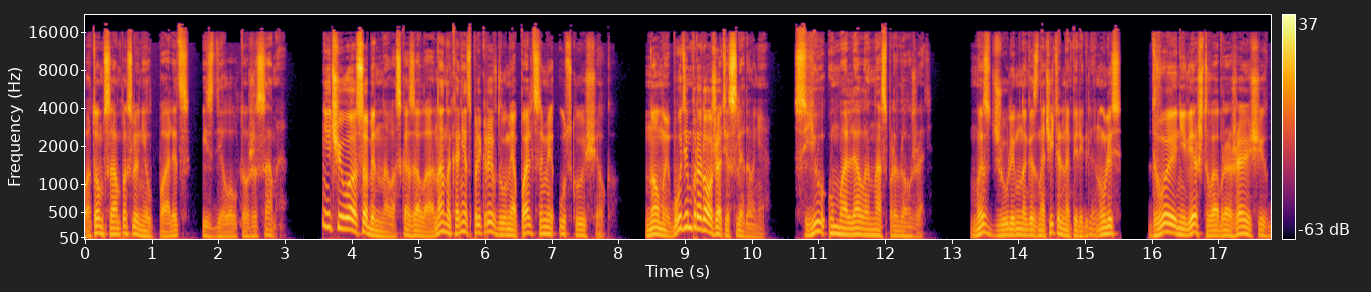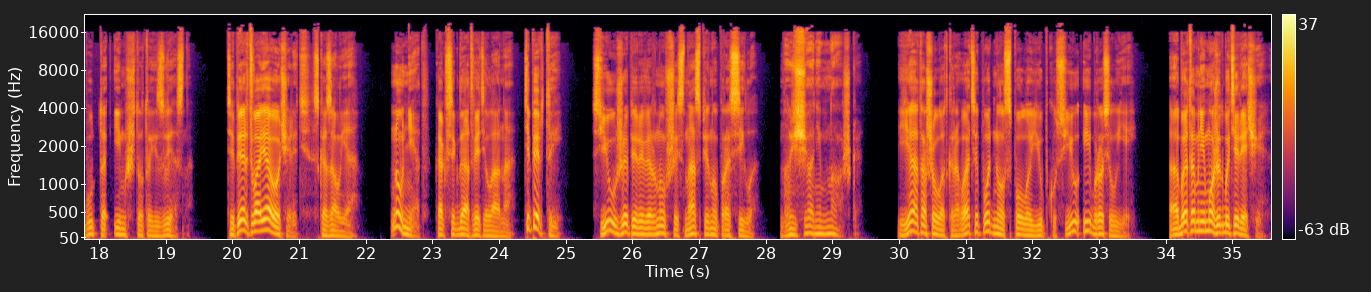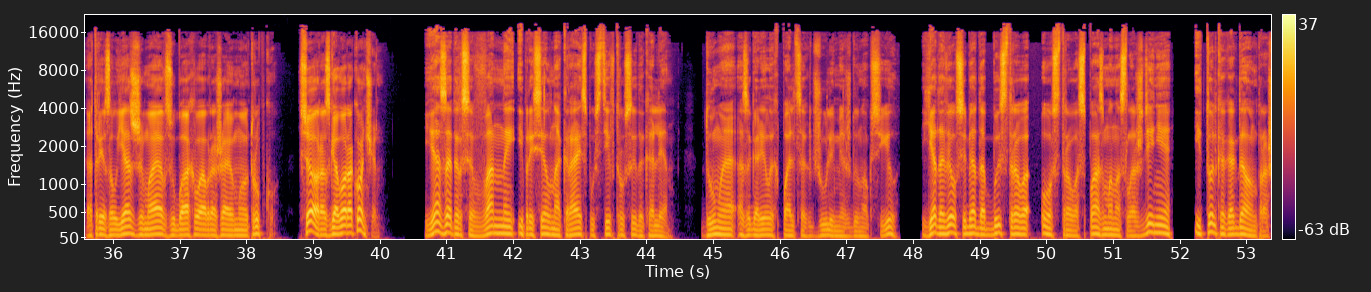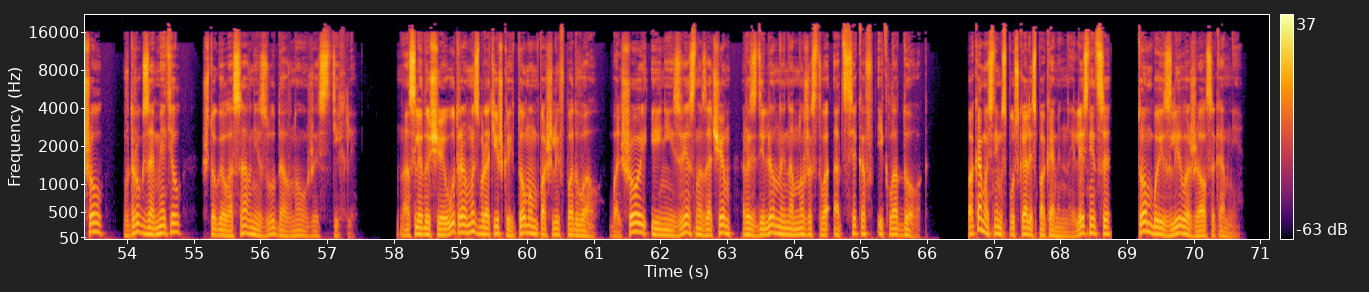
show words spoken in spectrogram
Потом сам послюнил палец и сделал то же самое. «Ничего особенного», — сказала она, наконец прикрыв двумя пальцами узкую щелку. «Но мы будем продолжать исследование?» Сью умоляла нас продолжать. Мы с Джули многозначительно переглянулись, двое невежд, воображающих, будто им что-то известно. «Теперь твоя очередь», — сказал я. «Ну нет», — как всегда ответила она. «Теперь ты». Сью, уже перевернувшись на спину, просила. «Ну еще немножко». Я отошел от кровати, поднял с пола юбку Сью и бросил ей. «Об этом не может быть и речи», — отрезал я, сжимая в зубах воображаемую трубку. «Все, разговор окончен». Я заперся в ванной и присел на край, спустив трусы до колен. Думая о загорелых пальцах Джули между ног Сью, я довел себя до быстрого, острого спазма наслаждения, и только когда он прошел, вдруг заметил, что голоса внизу давно уже стихли. На следующее утро мы с братишкой Томом пошли в подвал, большой и неизвестно зачем разделенный на множество отсеков и кладовок. Пока мы с ним спускались по каменной лестнице, том боязливо жался ко мне.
